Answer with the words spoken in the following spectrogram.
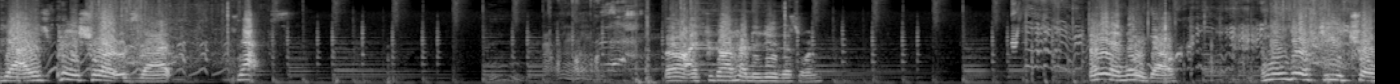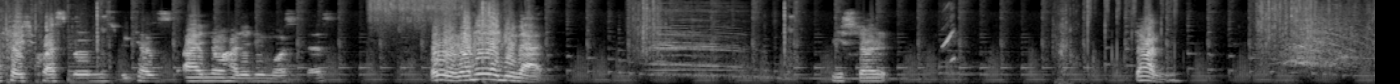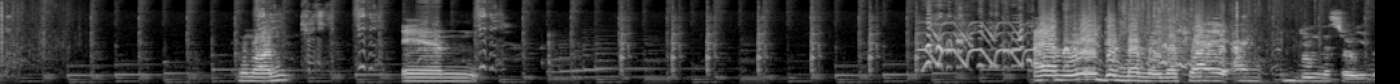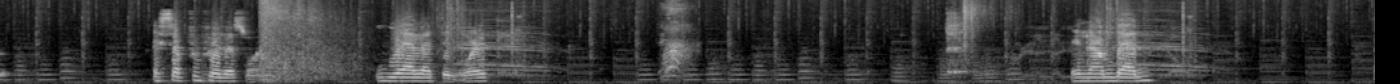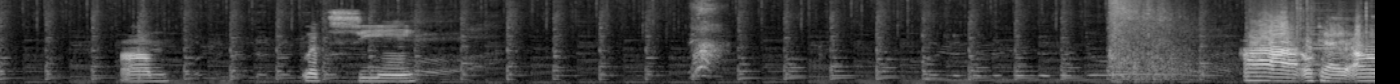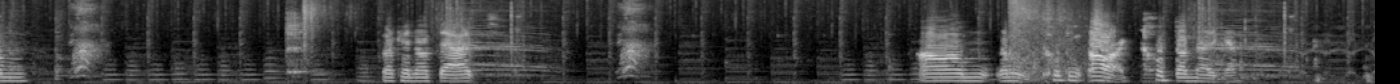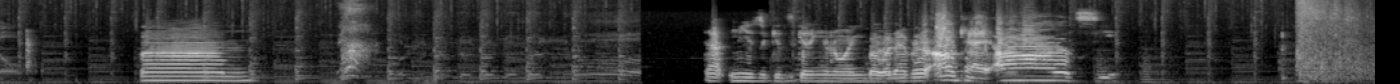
Yeah, I was pretty sure it was that. Yes! Oh, I forgot how to do this one. Oh yeah, there we go. I'm gonna do a few Troll Face Quest games because I know how to do most of this. Oh, why did I do that? Restart. Done. Come on. And I have a really good memory, that's why I'm doing this so easily. Except for, for this one. Yeah, that didn't work. And now I'm dead. Um, let's see. Ah, okay, um... Okay, not that. Um, I'm clicking- oh, I clicked on that again. Um... That music is getting annoying, but whatever. Okay, uh, let's see.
